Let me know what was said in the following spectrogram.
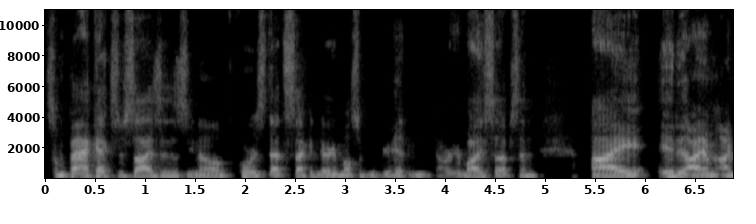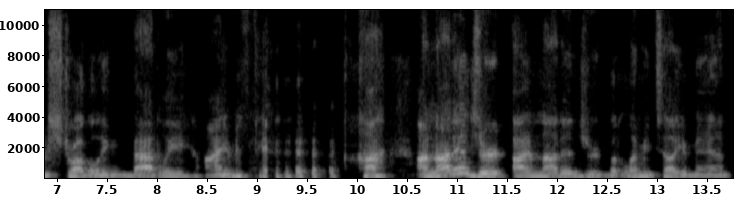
some back exercises, you know, of course that secondary muscle group you're hitting are your biceps and I it I am I'm struggling badly. I am I'm not injured. I'm not injured, but let me tell you, man,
